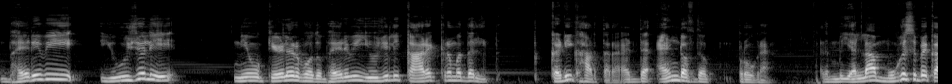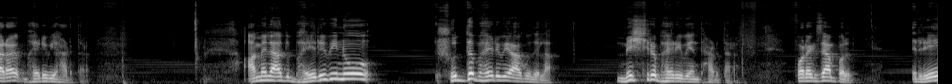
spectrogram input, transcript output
ಭೈರವಿ ಯೂಶ್ವಲಿ ನೀವು ಕೇಳಿರ್ಬೋದು, ಭೈರವಿ ಯೂಶ್ವಲಿ ಕಾರ್ಯಕ್ರಮದಲ್ಲಿ ಕಡಿಗೆ ಹಾಡ್ತಾರೆ at the end of the programme ಅದು ಎಲ್ಲ ಮುಗಿಸ್ಬೇಕಾರೆ ಭೈರವಿ ಹಾಡ್ತಾರೆ. ಆಮೇಲೆ ಅದು ಭೈರವಿನೂ ಶುದ್ಧ ಭೈರವಿ ಆಗೋದಿಲ್ಲ, ಮಿಶ್ರ ಭೈರವಿ ಅಂತ ಹಾಡ್ತಾರೆ. ಫಾರ್ ಎಕ್ಸಾಂಪಲ್ ರೇ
